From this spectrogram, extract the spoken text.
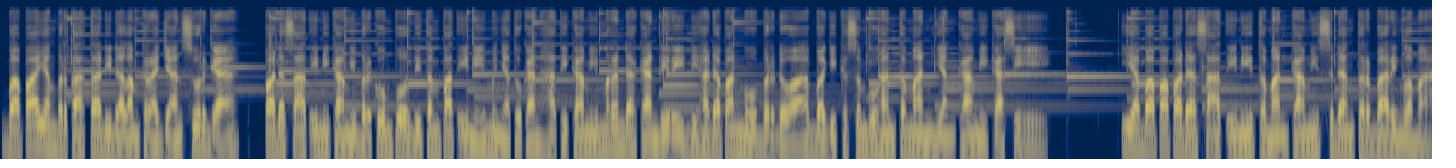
Bapa yang bertahta di dalam kerajaan surga, pada saat ini kami berkumpul di tempat ini menyatukan hati kami merendahkan diri di hadapanmu berdoa bagi kesembuhan teman yang kami kasihi. Ya Bapa pada saat ini teman kami sedang terbaring lemah.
